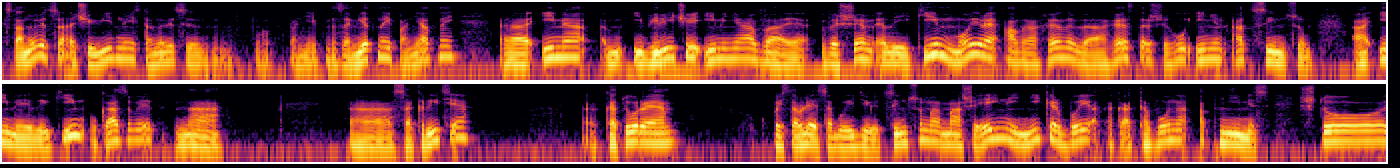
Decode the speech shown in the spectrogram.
становится очевидной, становится заметной, понятной Э, имя и величие имени Авая. Вешем Элейким Мойре Аллахеле Веагестер Шигу Инин Ацимцум. А имя Элейким указывает на э, сокрытие, э, которое представляет собой идею цимсума, Маши Эйны, Никер, Бой, Акавона, Апнимис, что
